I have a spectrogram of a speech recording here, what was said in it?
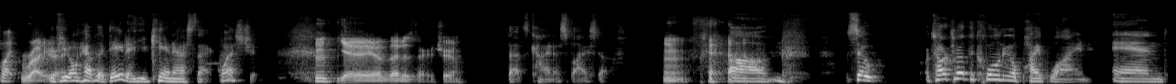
But Right. if right. you don't have the data, you can't ask that question. Hmm, yeah, yeah, yeah, that is very true. That's kind of spy stuff. Hmm. um, so I talked about the colonial pipeline and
